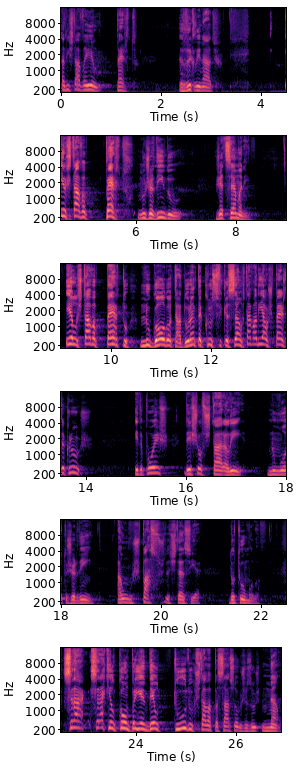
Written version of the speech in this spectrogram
ali estava ele, perto reclinado. Ele estava perto no jardim do Getsemane. Ele estava perto no Gólgota durante a crucificação, estava ali aos pés da cruz. E depois deixou-se estar ali num outro jardim, a uns passos de distância do túmulo. Será, será que ele compreendeu tudo o que estava a passar sobre Jesus? Não.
